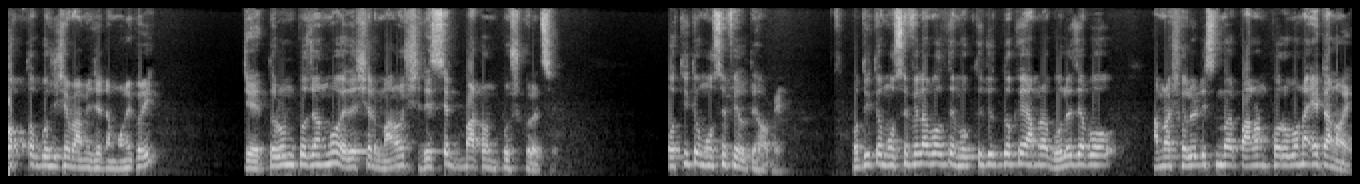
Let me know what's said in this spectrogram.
বক্তব্য হিসেবে আমি যেটা মনে করি যে তরুণ প্রজন্ম এদেশের মানুষ রিসেট বাটন পুশ করেছে। অতীত মুছে ফেলতে হবে। অতীত মুছে ফেলা বলতে মুক্তিযুদ্ধকে আমরা ভুলে যাব, আমরা ষোলোই ডিসেম্বর পালন করব না, এটা নয়।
